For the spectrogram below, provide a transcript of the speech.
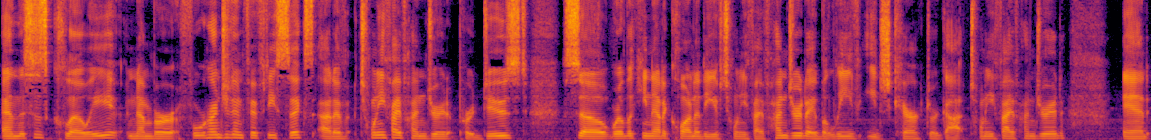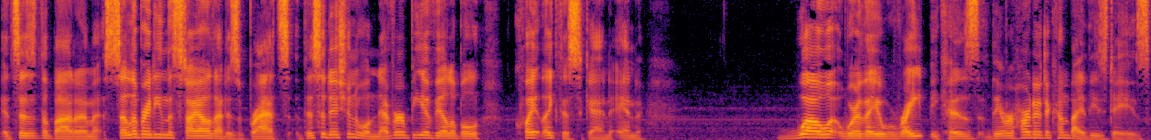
and this is Cloe, number 456 out of 2,500 produced. So we're looking at a quantity of 2,500. I believe each character got 2,500. And it says at the bottom, celebrating the style that is Bratz, this edition will never be available quite like this again. And whoa, were they right because they were harder to come by these days.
